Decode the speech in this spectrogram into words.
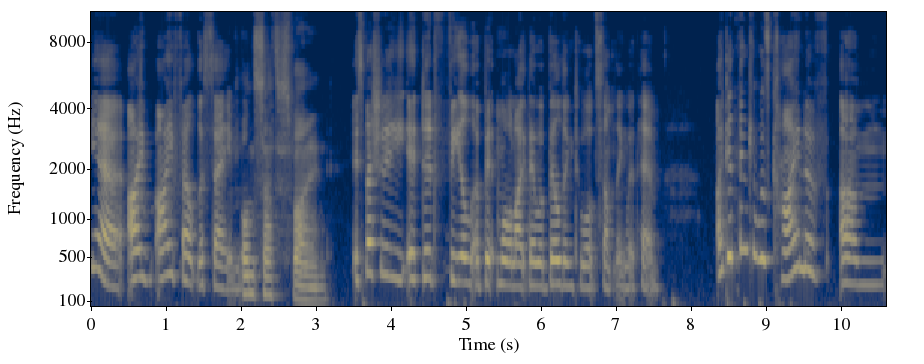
yeah i i felt the same unsatisfying. Especially it did feel a bit more like they were building towards something with him i did think it was kind of um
